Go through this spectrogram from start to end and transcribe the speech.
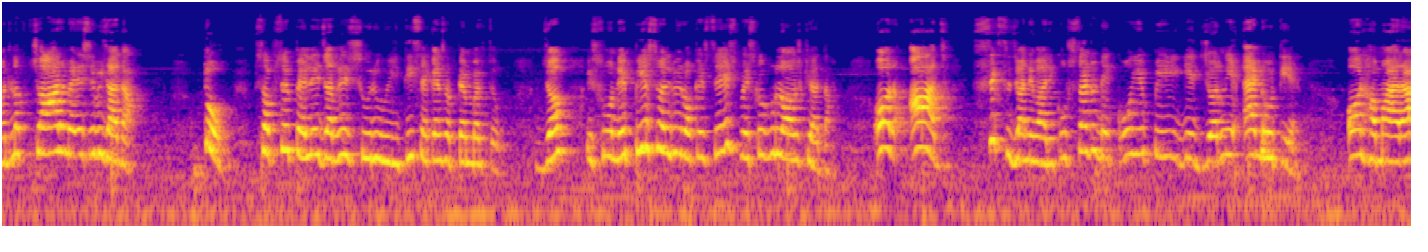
मतलब चार महीने से भी ज़्यादा। तो सबसे पहले जर्नी शुरू हुई थी सेकेंड सितंबर से। जब इसरो ने P S L V rocket से स्पेस को लॉन्च किया था। और आज सिक्स जनवरी को सैटरडे को ये पे, ये जर्नी एंड होती है। और हमारा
